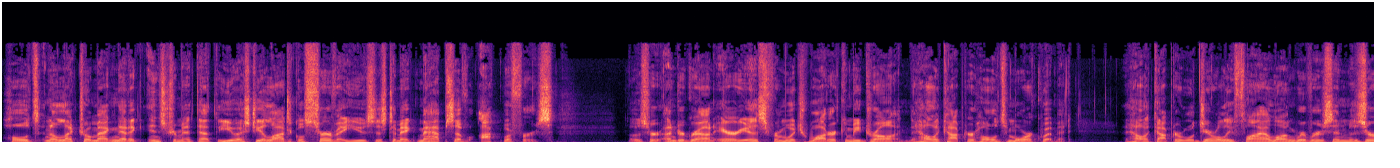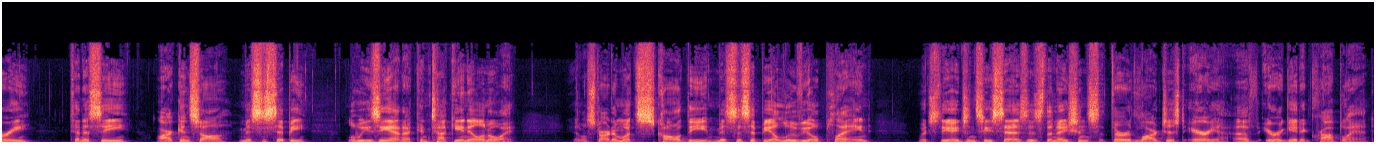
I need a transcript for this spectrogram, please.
holds an electromagnetic instrument that the U.S. Geological Survey uses to make maps of aquifers. Those are underground areas from which water can be drawn. The helicopter holds more equipment. The helicopter will generally fly along rivers in Missouri, Tennessee, Arkansas, Mississippi, Louisiana, Kentucky, and Illinois. It'll start in what's called the Mississippi Alluvial Plain, which the agency says is the nation's third largest area of irrigated cropland.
